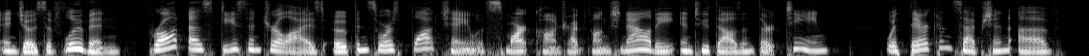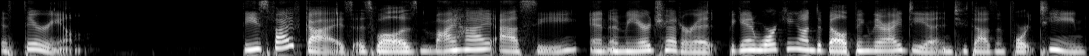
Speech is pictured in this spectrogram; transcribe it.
and Joseph Lubin, brought us decentralized open source blockchain with smart contract functionality in 2013 with their conception of Ethereum. These five guys, as well as Mihai Assi and Amir Chetrit, began working on developing their idea in 2014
